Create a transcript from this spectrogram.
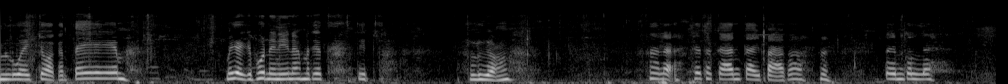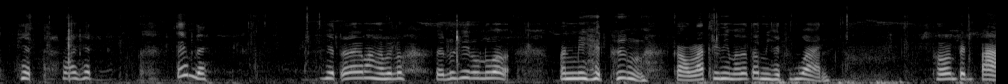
นรวยจอดกันเต็ม ไม่อยากจะพูดในนี้นะ มันจะติดเหลืองนั่นแหละเทศกาลไก่ป่าก็ เต็มกันเลย เห็ดร้อยเห็ดเต็มเลย เห็ดอะไรบ้างไม่รู้ แต่รู้ที่รู้ว่า มันมีเห็ดพึ่งเก่ารัดที่นี่มันก็ต้องมีเห็ดพึ่งหวาน เพราะมันเป็นป่า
